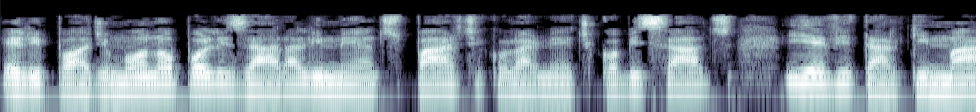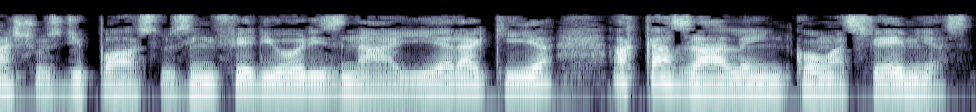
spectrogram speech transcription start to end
ele pode monopolizar alimentos particularmente cobiçados e evitar que machos de postos inferiores na hierarquia acasalem com as fêmeas.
